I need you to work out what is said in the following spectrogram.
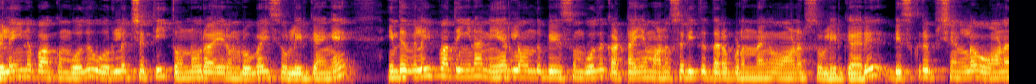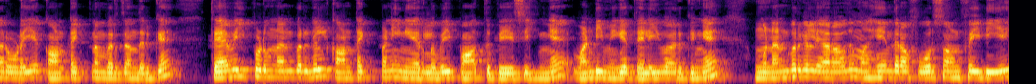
விலைன்னு பார்க்கும்போது ஒரு லட்சத்தி தொண்ணூறாயிரம் ரூபாய் சொல்லியிருக்காங்க. இந்த விலை பார்த்தீங்கன்னா நேரில் வந்து பேசும்போது கட்டாயம் அனுசரித்து தரப்படும் தாங்க ஓனர் சொல்லியிருக்காரு. டிஸ்கிரிப்ஷனில் ஓனருடைய காண்டாக்ட் நம்பர் தந்திருக்கேன். தேவைப்படும் நண்பர்கள் காண்டாக்ட் பண்ணி நேரில் போய் பார்த்து பேசிக்கங்க. வண்டி மிக தெளிவாக இருக்குங்க. உங்கள் நண்பர்கள் யாராவது Mahindra four seven five D I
